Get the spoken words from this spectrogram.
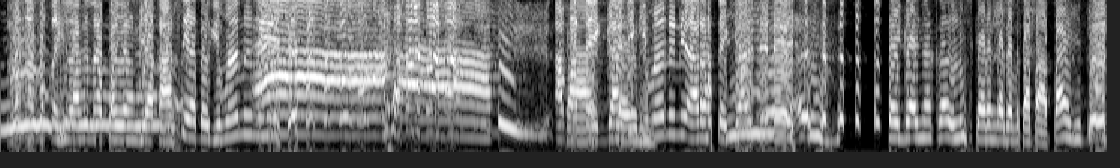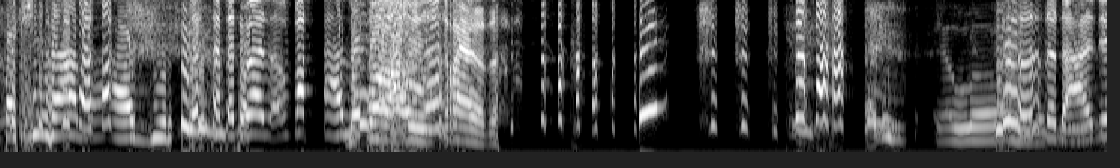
lo nggak mau kehilangan apa yang dia kasih atau gimana nih? apa Kacau teganya gimana nih arah teganya Iya, nih? Teganya ke lu sekarang gak dapet apa-apa gitu. Apa gimana anjir. Kan caca dua empat. Jempol lau keren. ya Allah. Dada aja.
